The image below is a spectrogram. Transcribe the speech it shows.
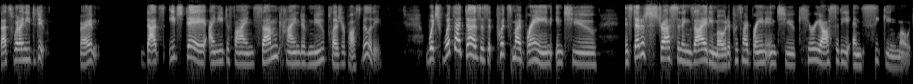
that's what i need to do right that's each day I need to find some kind of new pleasure possibility. Which what that does is it puts my brain into instead of stress and anxiety mode, it puts my brain into curiosity and seeking mode.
